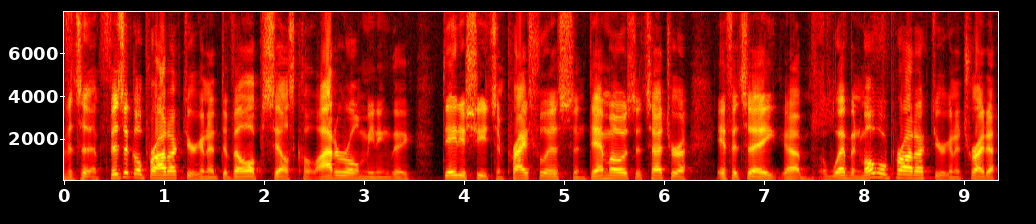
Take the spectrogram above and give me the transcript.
If it's a physical product, you're going to develop sales collateral, meaning the data sheets and price lists and demos, etc. If it's a, uh, web and mobile product, you're going to try to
